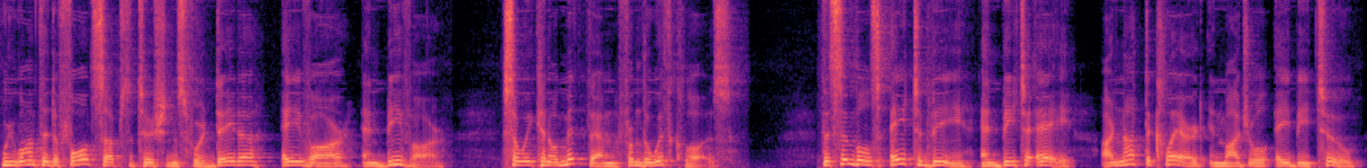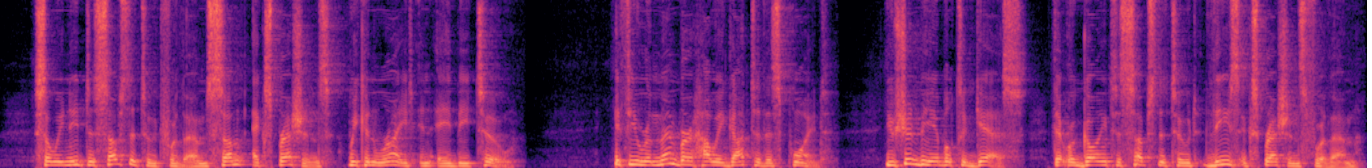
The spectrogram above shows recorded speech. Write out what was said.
we want the default substitutions for data, avar, and bvar, so we can omit them from the with clause. The symbols a to b and b to a are not declared in module AB2, so we need to substitute for them some expressions we can write in AB2. If you remember how we got to this point, you should be able to guess that we're going to substitute these expressions for them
